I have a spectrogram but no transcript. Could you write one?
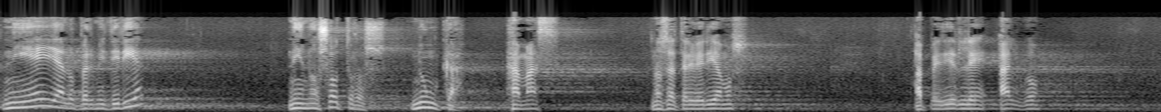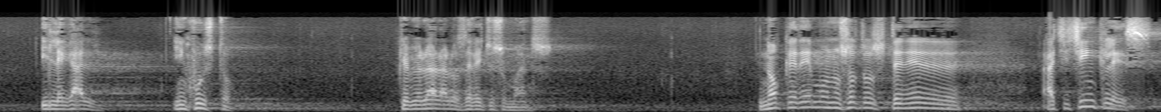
ni ella lo permitiría, ni nosotros nunca, jamás nos atreveríamos a pedirle algo ilegal, injusto, que violara los derechos humanos. No queremos nosotros tener achichincles,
